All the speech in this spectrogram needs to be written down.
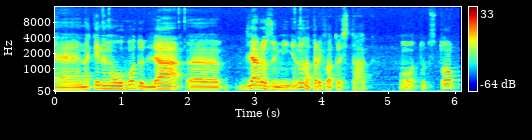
Е, накинемо угоду для, е, для розуміння. Ну, наприклад, ось так. О, тут стоп.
